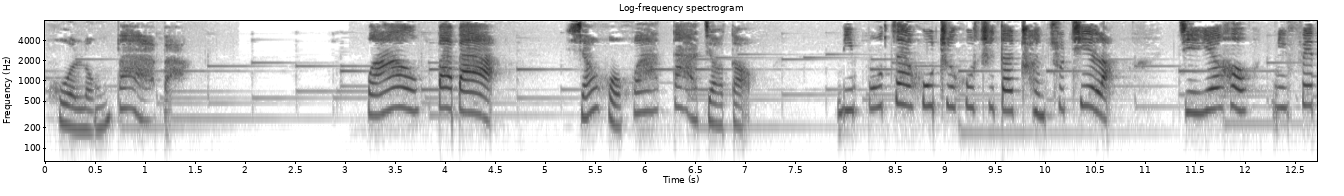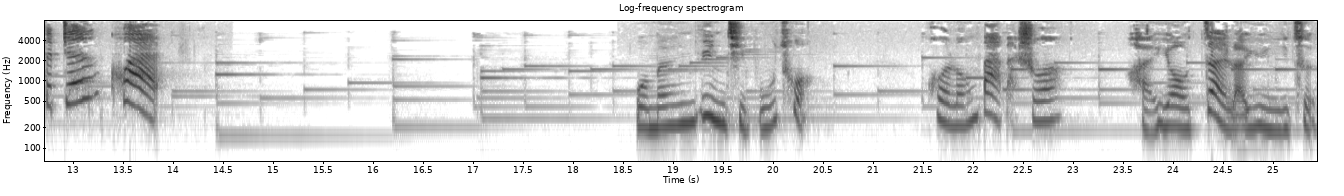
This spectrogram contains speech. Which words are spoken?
火龙爸爸。哇哦，爸爸！小火花大叫道：“你不再呼哧呼哧的喘粗气了，解烟后你飞得真快。”我们运气不错，火龙爸爸说：“还要再来运一次。”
